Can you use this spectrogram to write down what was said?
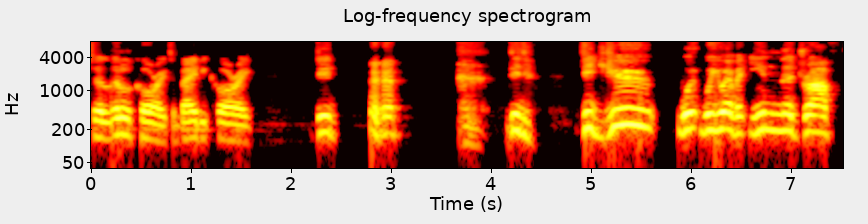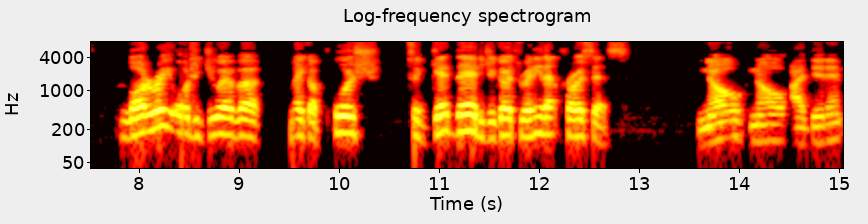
to little Corey, to baby Corey. Did did did you were, were you ever in the draft lottery, or did you ever make a push to get there? Did you go through any of that process? No, no, I didn't.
